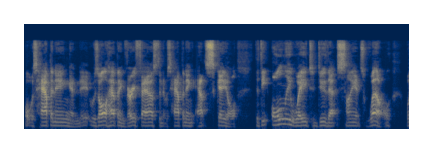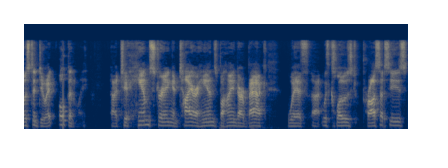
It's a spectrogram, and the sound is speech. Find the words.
what was happening. And it was all happening very fast and it was happening at scale. That the only way to do that science well was to do it openly, uh, to hamstring and tie our hands behind our back with, uh, with closed processes,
